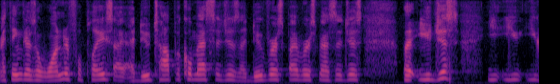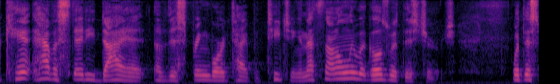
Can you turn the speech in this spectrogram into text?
I think there's a wonderful place. I, I do topical messages, I do verse by verse messages, but you just, you, you, you can't have a steady diet of this springboard type of teaching. And that's not only what goes with this church. With this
